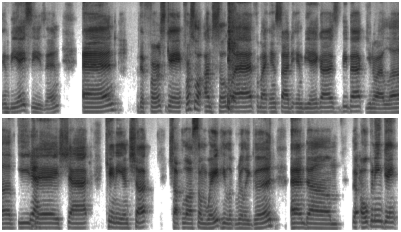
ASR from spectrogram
NBA season. And the first game, first of all, I'm so glad for my inside the NBA guys to be back. You know, I love EJ, Shaq, Kenny, and Chuck. Chuck lost some weight. He looked really good. And um, the opening game,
